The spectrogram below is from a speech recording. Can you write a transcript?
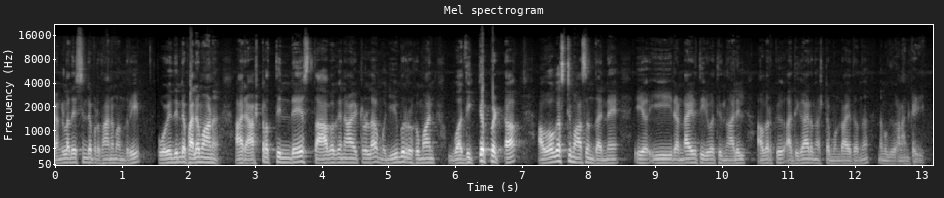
ബംഗ്ലാദേശിന്റെ പ്രധാനമന്ത്രി പോയതിന്റെ ഫലമാണ് ആ രാഷ്ട്രത്തിന്റെ സ്ഥാപകനായിട്ടുള്ള മുജീബുർ റഹ്മാൻ വധിക്കപ്പെട്ട ഓഗസ്റ്റ് മാസം തന്നെ ഈ- രണ്ടായിരത്തി ഇരുപത്തി നാലിൽ അവർക്ക് അധികാര നഷ്ടമുണ്ടായതെന്ന് നമുക്ക് കാണാൻ കഴിയും.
